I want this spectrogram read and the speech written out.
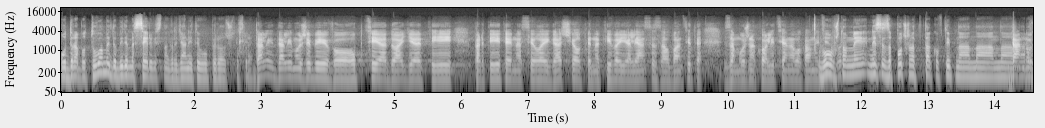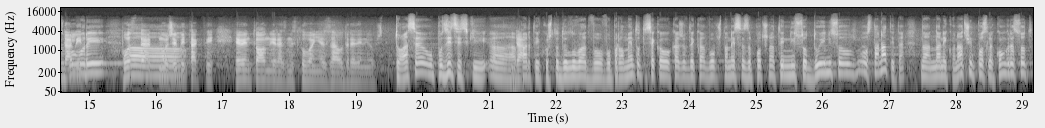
одработуваме да бидеме сервис на граѓаните во периодот што следи. Дали дали можеби во опција доаѓаат и партиите на села и Гаши, алтернатива и алијанса за албанците за можна коалиција на локалните Воопшто не не се започнати таков тип на на на да, но, разговори. Дали постојат можеби такви евентуални размислувања за одредени општини? Тоа се опозицијски да. партии кои што делуваат во во парламентот и секако кажав дека воопшто не се започнати ни со ДУИ ни со останатите на на некој начин после конгресот,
